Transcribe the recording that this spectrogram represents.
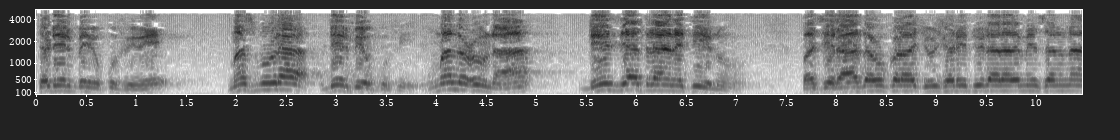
ته ډیر بیوقفی وی مصبورا ډیر بیوقفی ملعونا ډیر زیات لعنتینو پس اراده وکړه چې شړې دوی لاره مثال نه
